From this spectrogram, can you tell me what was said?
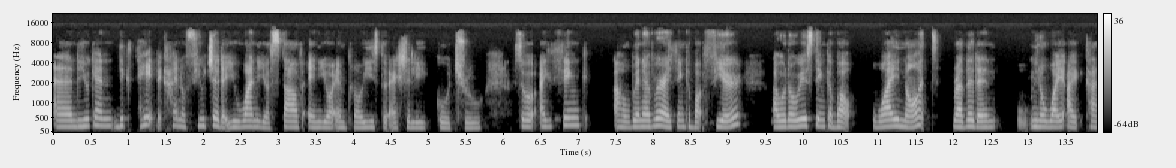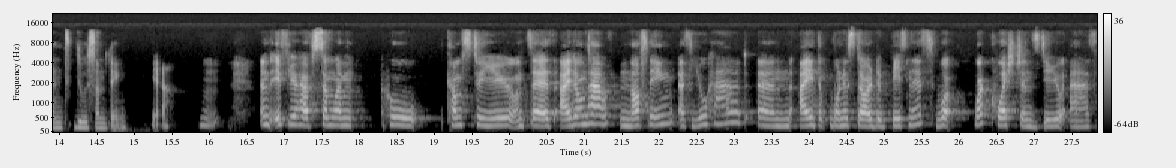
and you can dictate the kind of future that you want your staff and your employees to actually go through so i think uh, whenever I think about fear, I would always think about why not rather than you know why I can't do something. Yeah. And if you have someone who comes to you and says, "I don't have nothing as you had, and I want to start a business," what what questions do you ask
